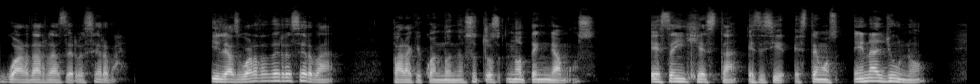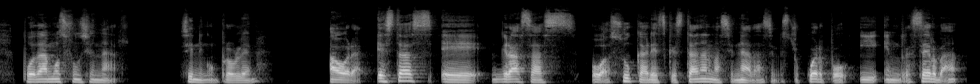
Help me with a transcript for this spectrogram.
guardarlas de reserva. Y las guarda de reserva para que cuando nosotros no tengamos esa ingesta, es decir, estemos en ayuno, podamos funcionar sin ningún problema. Ahora, estas eh, grasas o azúcares que están almacenadas en nuestro cuerpo y en reserva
